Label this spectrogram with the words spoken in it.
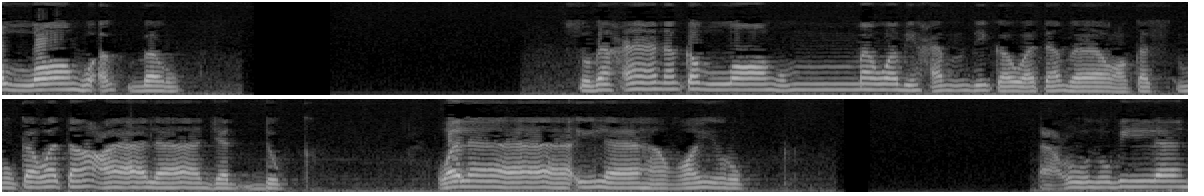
الله أكبر. سبحانك اللهم وبحمدك وتبارك اسمك وتعالى جدك. ولا إله غيرك. أعوذ بالله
